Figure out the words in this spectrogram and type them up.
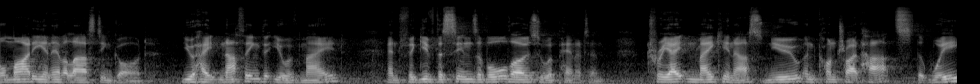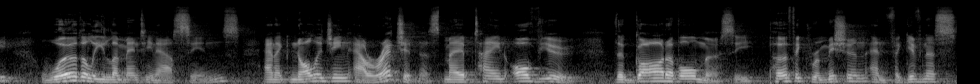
almighty and everlasting God, you hate nothing that you have made and forgive the sins of all those who are penitent. Create and make in us new and contrite hearts, that we, worthily lamenting our sins and acknowledging our wretchedness, may obtain of you, the God of all mercy, perfect remission and forgiveness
